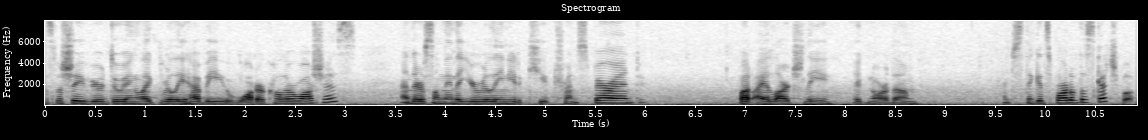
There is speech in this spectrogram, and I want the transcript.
especially if you're doing like really heavy watercolor washes and there's something that you really need to keep transparent but I largely ignore them. I just think it's part of the sketchbook.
